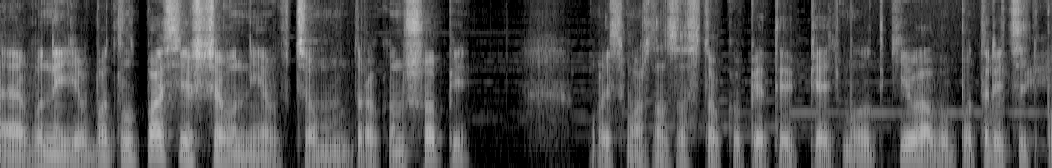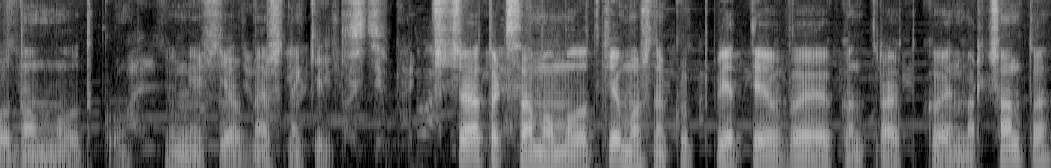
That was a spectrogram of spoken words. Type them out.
Е, вони є в Battle Pass, ще вони є в цьому Dragon Shop. Ось можна за 100 купити 5 молотків або по 30 по одному молотку. У них є обмежена кількість. Ще так само молотки можна купити в контракт Коін Мерчанта.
